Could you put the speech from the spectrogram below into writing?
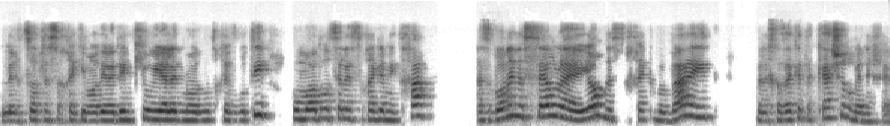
לרצות לשחק עם עוד ילדים כי הוא ילד מאוד מאוד חברותי, הוא מאוד רוצה לשחק גם איתך, אז בוא ננסה אולי היום לשחק בבית ולחזק את הקשר ביניכם.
